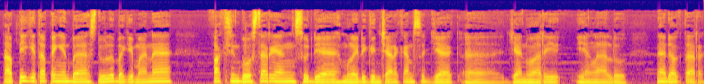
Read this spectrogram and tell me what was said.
Tapi kita pengen bahas dulu bagaimana vaksin booster yang sudah mulai digencarkan sejak uh, Januari yang lalu. Nah, dokter,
